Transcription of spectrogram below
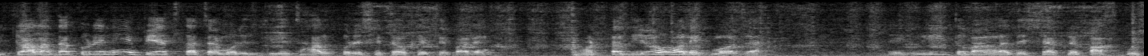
একটু আলাদা করে নিয়ে পেঁয়াজ, কাঁচামরিচ দিয়ে ঝাল করে সেটাও খেতে পারেন। ভর্তা দিয়েও অনেক মজা। এগুলি তো বাংলাদেশে আপনি পাঁচ ফুট,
